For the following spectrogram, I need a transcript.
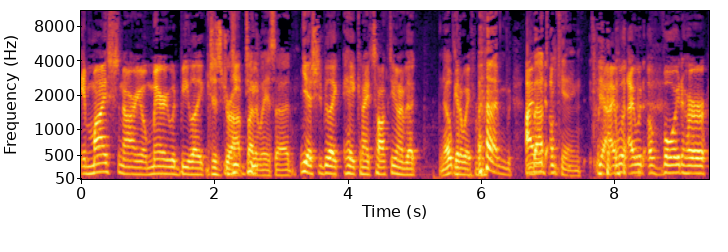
in my scenario, Mary would be like just "Do- drop by you-" the wayside. Yeah, she'd be like, "Hey, can I talk to you?" And I'd be like, Nope, get away from me." I'm I about would to be king. yeah, I would I would avoid her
